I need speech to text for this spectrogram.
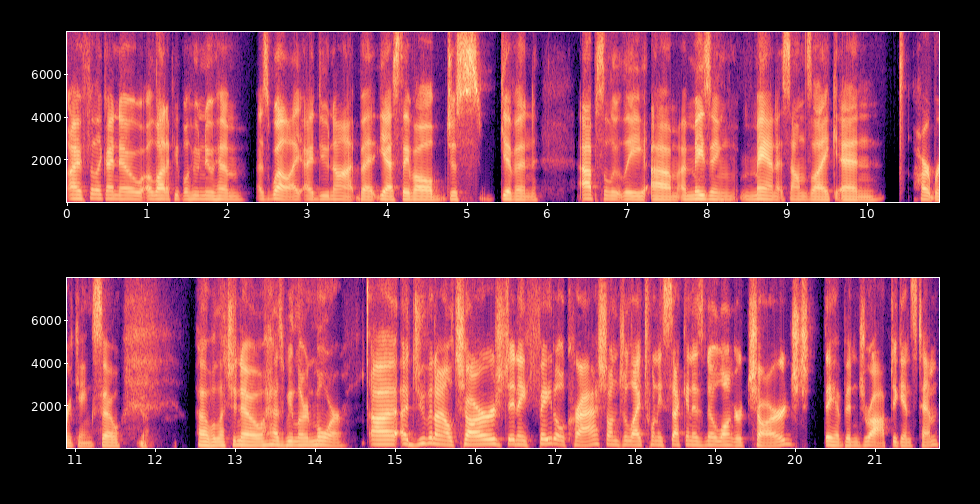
I feel like I know a lot of people who knew him as well. I, I do not, but yes, they've all just given absolutely um, amazing man. It sounds like and heartbreaking. So yeah. uh, we'll let you know as we learn more. Uh, a juvenile charged in a fatal crash on July 22nd is no longer charged. They have been dropped against him.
